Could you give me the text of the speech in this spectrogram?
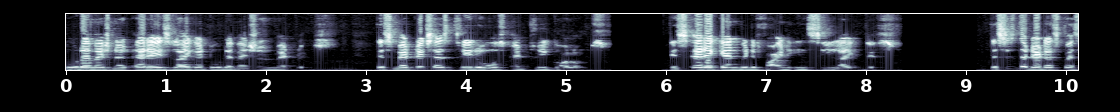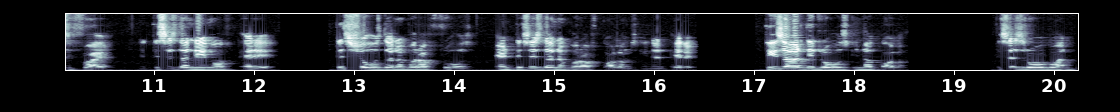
Two-dimensional array is like a two-dimensional matrix. This matrix has three rows and three columns. This array can be defined in C like this. This is the data specifier. This is the name of array. This shows the number of rows and this is the number of columns in an array. These are the rows in a column. This is row 1,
